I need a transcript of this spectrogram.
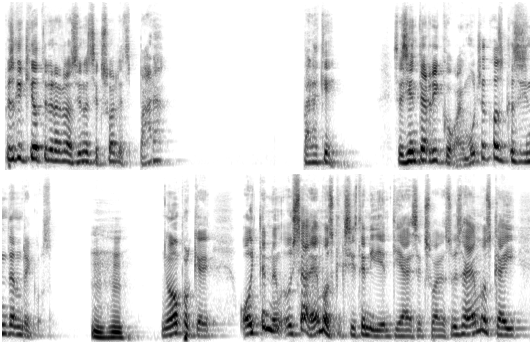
Pero es que quiero tener relaciones sexuales. ¿Para? ¿Para qué? Se siente rico. Hay muchas cosas que se sienten ricos. No, porque hoy, tenemos, hoy sabemos que existen identidades sexuales, hoy sabemos que hay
